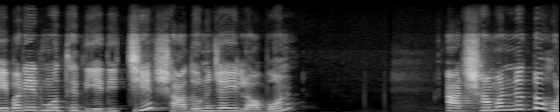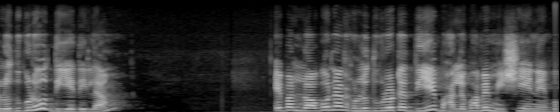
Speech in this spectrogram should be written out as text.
এবার এর মধ্যে দিয়ে দিচ্ছি স্বাদ অনুযায়ী লবণ। আর সামান্য একটু হলুদ গুঁড়োও দিয়ে দিলাম। এবার লবণ আর হলুদ গুঁড়োটা দিয়ে ভালোভাবে মিশিয়ে নেব।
